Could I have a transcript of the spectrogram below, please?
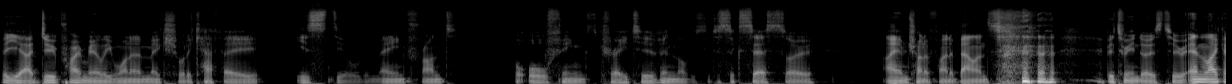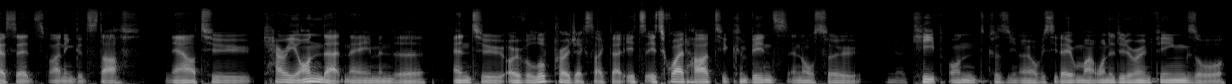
But yeah, I do primarily want to make sure the cafe is still the main front for all things creative and obviously to success. So I am trying to find a balance between those two. And like I said, it's finding good stuff now to carry on that name and the and to overlook projects like that. It's it's quite hard to convince and also you know keep on because you know obviously they might want to do their own things or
